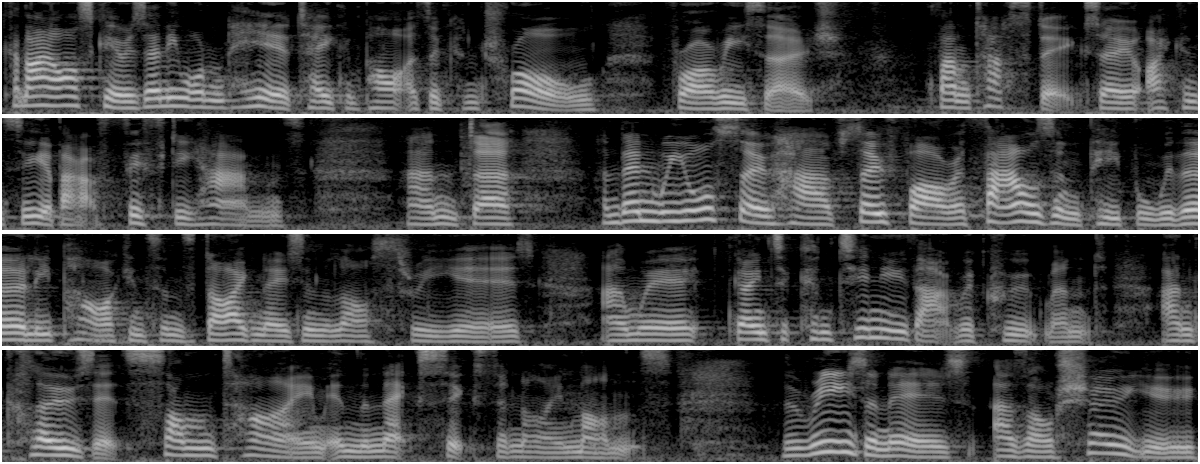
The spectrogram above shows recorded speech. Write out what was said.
Can I ask here, has anyone here taken part as a control for our research? Fantastic. So I can see about 50 hands. And, uh, and then we also have so far a thousand people with early Parkinson's diagnosed in the last three years, and we're going to continue that recruitment and close it sometime in the next six to nine months. The reason is, as I'll show you,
